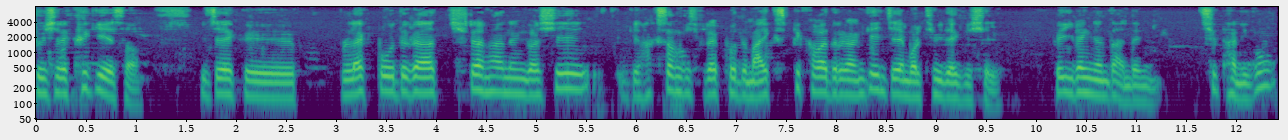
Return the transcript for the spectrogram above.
교실의 크기에서 이제 그 블랙보드가 출연하는 것이 확성기 블랙보드 마이크 스피커가 들어간 게 이제 멀티미디어 교실. 그 200년도 안 된 칠판이고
